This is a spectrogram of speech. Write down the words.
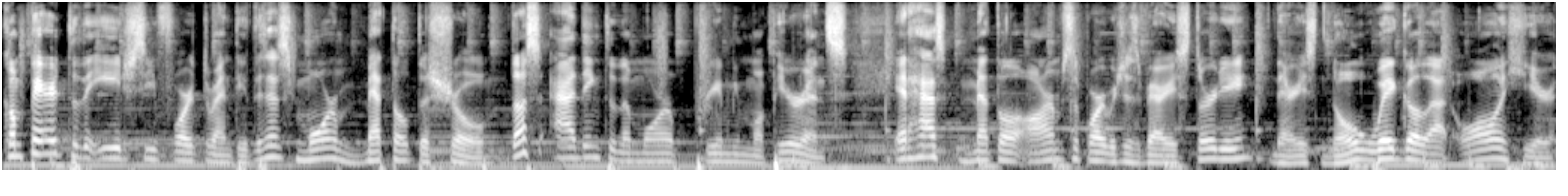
Compared to the EHC420, this has more metal to show, thus adding to the more premium appearance. It has metal arm support which is very sturdy, there is no wiggle at all here.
